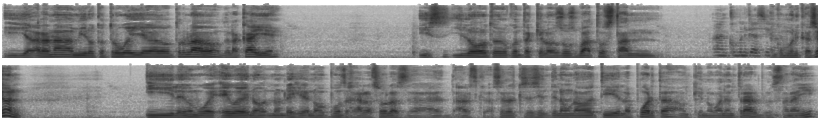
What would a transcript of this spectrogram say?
Y ya de la nada miro que otro güey llega de otro lado, de la calle, y, y luego te doy cuenta que los dos vatos están En comunicación. en comunicación. Y le digo, güey, eh, güey, no, no, le dije, no podemos dejarlas solas, a, a- hacerlas que se sienten a un lado de ti en la puerta, aunque no van a entrar, pero están ahí.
